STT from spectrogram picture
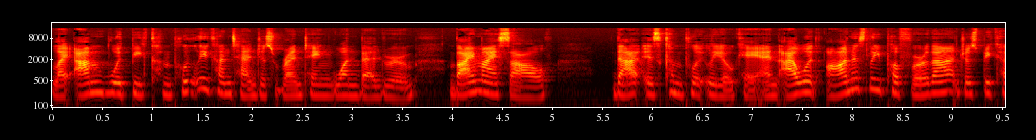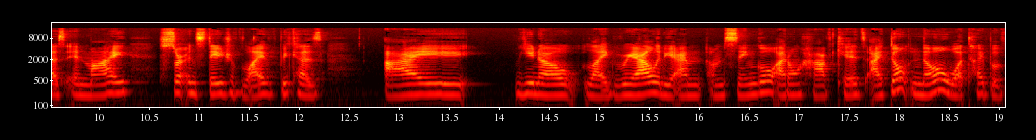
Like I would be completely content just renting one bedroom by myself. That is completely okay. And I would honestly prefer that just because in my certain stage of life because I you know like reality I'm I'm single, I don't have kids. I don't know what type of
